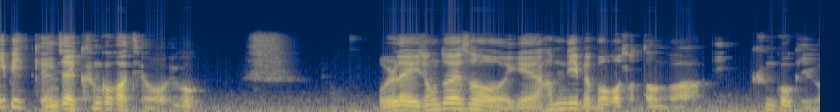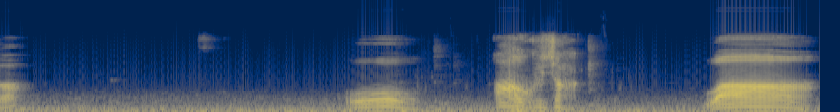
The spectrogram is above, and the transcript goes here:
입이 굉장히 큰 것 같아요. 이거 원래 이 정도에서 이게 한 입에 먹었었던가? 이 큰 고기가? 오. 아우 자 와.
